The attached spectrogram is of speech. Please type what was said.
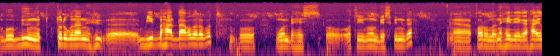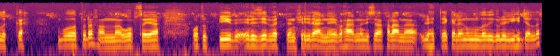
Bu bud. Bu 15 15 günüger. Qorulanı helegar haylıkka bu turar. Onna opsaya 31 rezervetten federalne baharna lisa qalana үлһәттә кәлән умуллары гөләли хиҗаллар.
